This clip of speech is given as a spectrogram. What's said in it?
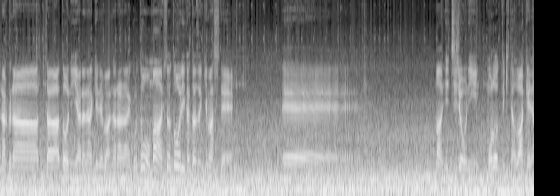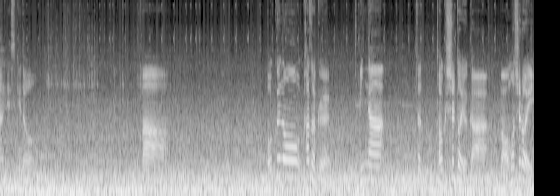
亡くなった後にやらなければならないことをまあ一通り片付きましてえーまあ、日常に戻ってきたわけなんですけどまあ僕の家族みんなちょっと特殊というか、まあ、面白い。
